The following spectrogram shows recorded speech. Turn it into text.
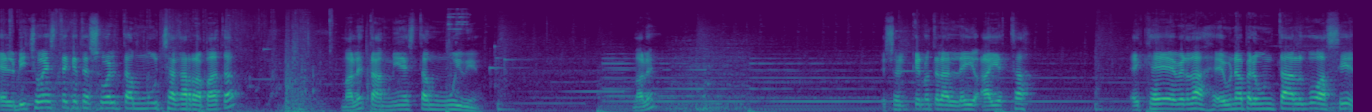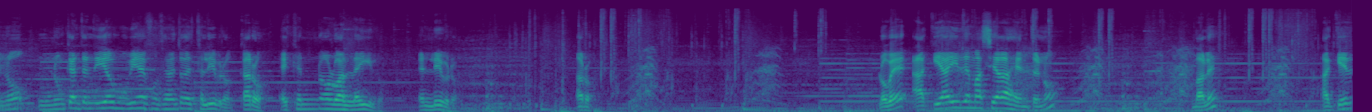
El bicho este que te suelta mucha garrapata, ¿vale? También está muy bien. ¿Vale? Eso es que no te la has leído. Ahí está. Es que es verdad, es una pregunta algo así, ¿no? Nunca he entendido muy bien el funcionamiento de este libro. Claro, es que no lo has leído, el libro. Claro. ¿Lo ves? Aquí hay demasiada gente, ¿no? ¿Vale? Aquí hay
